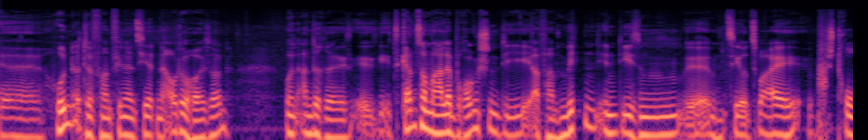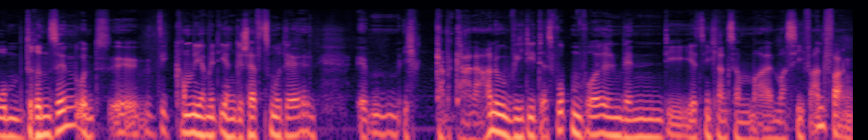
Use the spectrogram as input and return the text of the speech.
äh, hunderte von finanzierten Autohäusern und andere äh, ganz normale Branchen, die einfach mitten in diesem äh, CO2-Strom drin sind und äh, die kommen ja mit ihren Geschäftsmodellen. Ähm, ich habe keine Ahnung, wie die das wuppen wollen, wenn die jetzt nicht langsam mal massiv anfangen.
